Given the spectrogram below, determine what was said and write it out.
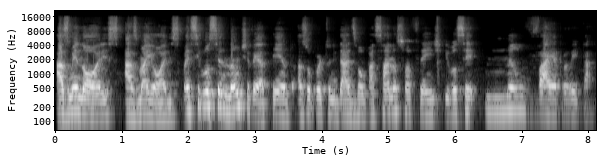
as menores, as maiores, mas se você não estiver atento, as oportunidades vão passar na sua frente e você não vai aproveitar.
